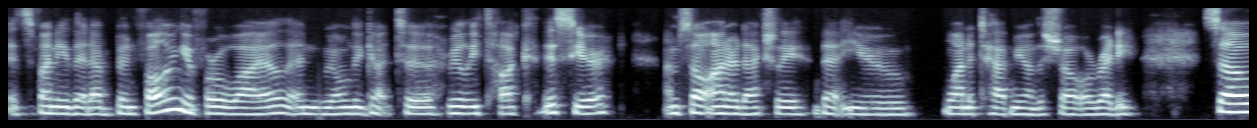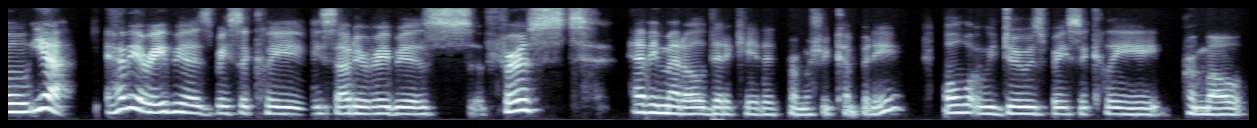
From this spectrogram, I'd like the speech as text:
It's funny that I've been following you for a while and we only got to really talk this year. I'm so honored actually that you wanted to have me on the show already. So, yeah, Heavy Arabia is basically Saudi Arabia's first heavy metal dedicated promotion company. All what we do is basically promote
